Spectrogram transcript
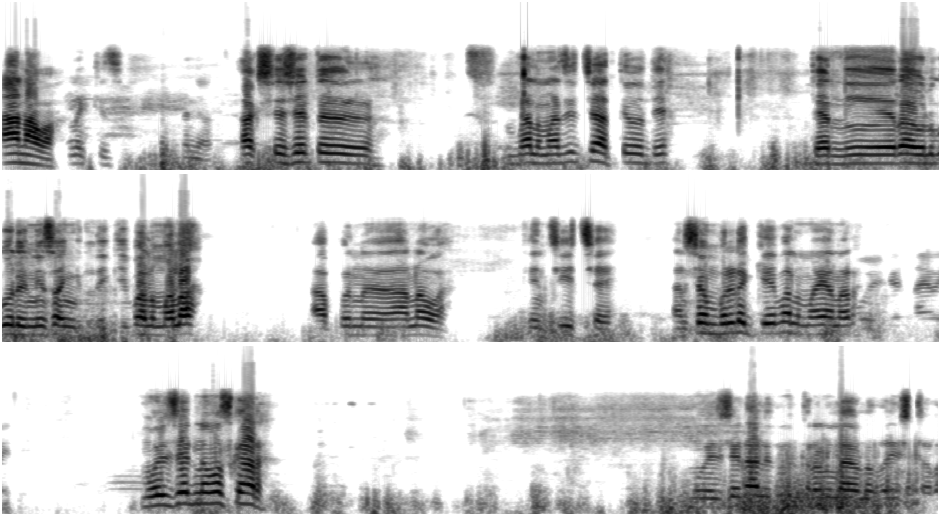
आणावा. नक्कीच. धन्यवाद. अक्षय शेट बलमाचे चाहते होते. त्यांनी राहुल गोरेंनी सांगितले की बलमाला आपण अं, आणावा. त्यांची इच्छा आहे. आणि शंभर टक्के बलमा येणार. मोहिल शेठ नमस्कार. मोहिल शेठ आलेत मित्रांनो लावला होता इंस्टाला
